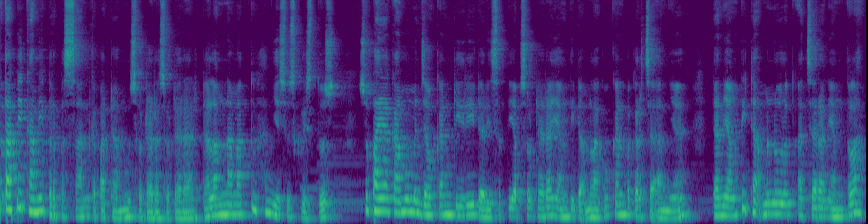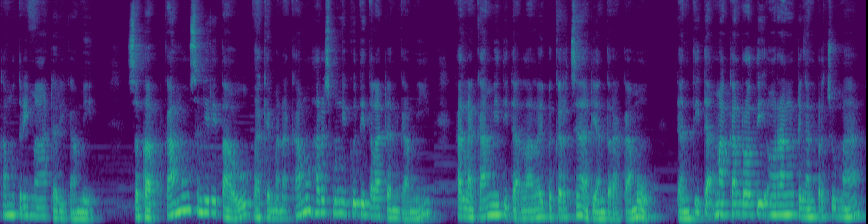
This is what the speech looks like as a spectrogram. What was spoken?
Tetapi kami berpesan kepadamu saudara-saudara dalam nama Tuhan Yesus Kristus supaya kamu menjauhkan diri dari setiap saudara yang tidak melakukan pekerjaannya dan yang tidak menurut ajaran yang telah kamu terima dari kami. Sebab kamu sendiri tahu bagaimana kamu harus mengikuti teladan kami, karena kami tidak lalai bekerja di antara kamu, dan tidak makan roti orang dengan percuma,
